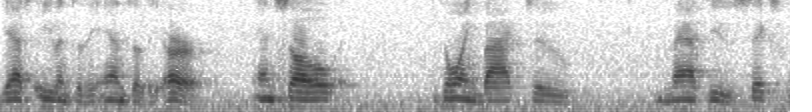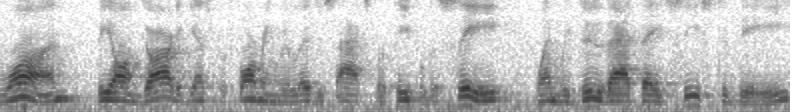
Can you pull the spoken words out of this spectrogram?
yes, even to the ends of the earth. And so, going back to Matthew 6 1, be on guard against performing religious acts for people to see. When we do that, they cease to be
